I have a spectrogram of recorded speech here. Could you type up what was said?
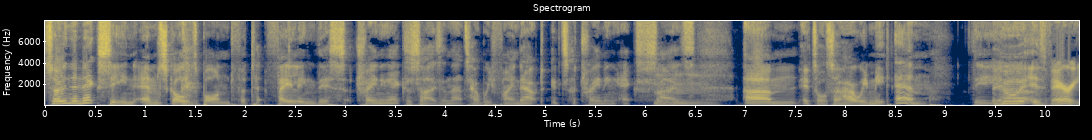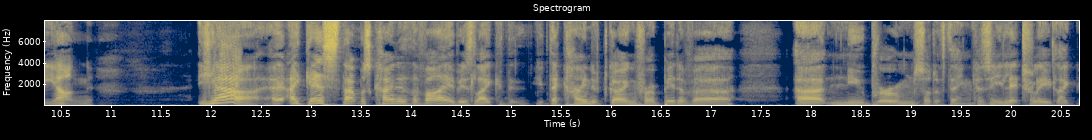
So in the next scene, M scolds Bond for t- failing this training exercise, and that's how we find out it's a training exercise. Um, it's also how we meet M. The Who uh, is very young. Yeah, I, I guess that was kind of the vibe. Is like they're kind of going for a bit of a uh, new broom sort of thing because he literally like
